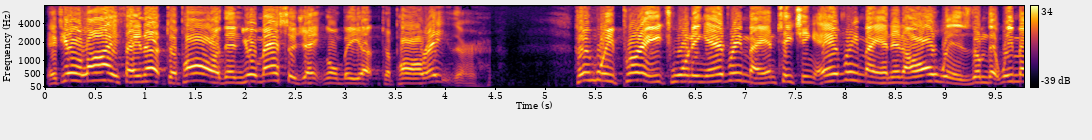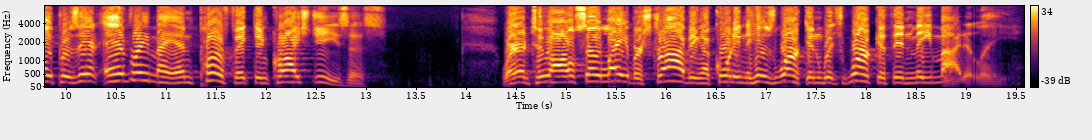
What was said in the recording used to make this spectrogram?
If your life ain't up to par, then your message ain't going to be up to par either whom we preach, warning every man, teaching every man in all wisdom, that we may present every man perfect in Christ Jesus. Whereunto I also labor, striving according to his work, in which worketh in me mightily.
